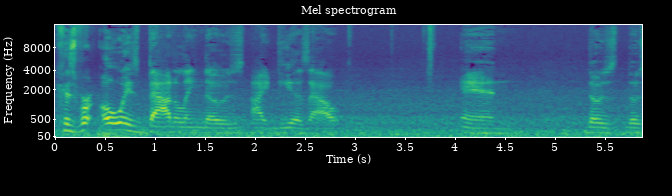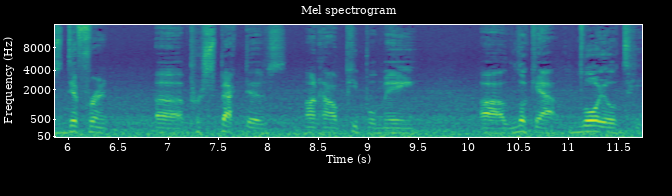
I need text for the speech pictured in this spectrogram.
because we're always battling those ideas out and those those different uh, perspectives on how people may uh, look at loyalty,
